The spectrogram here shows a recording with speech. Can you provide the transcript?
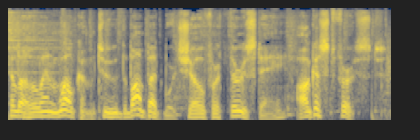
Hello and welcome to the Bob Edwards Show for Thursday, August 1st.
